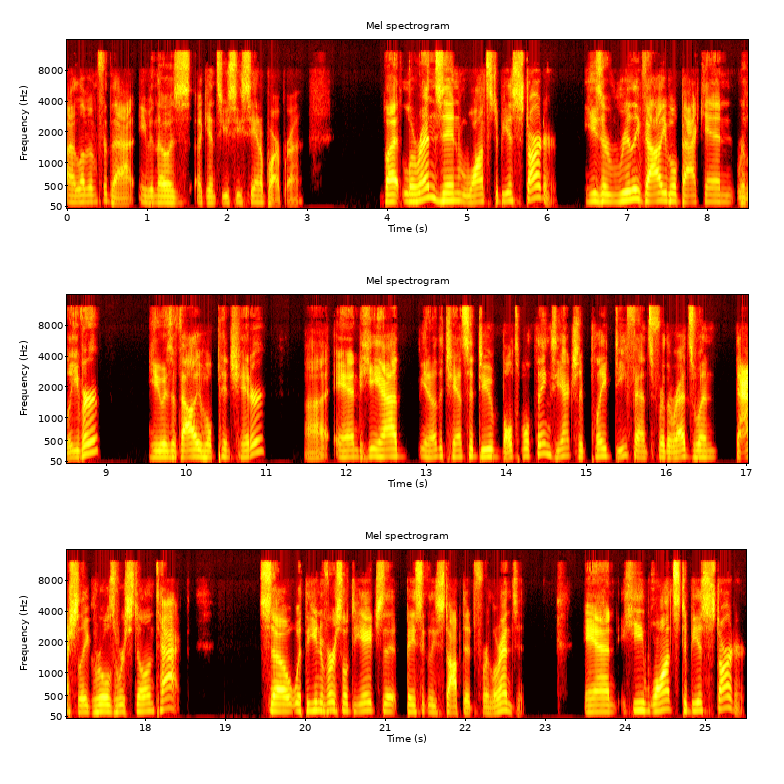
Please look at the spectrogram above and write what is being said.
I love him for that, even though it's against UC Santa Barbara. But Lorenzen wants to be a starter. He's a really valuable back end reliever. He was a valuable pinch hitter. Uh, and he had, you know, the chance to do multiple things. He actually played defense for the Reds when National League rules were still intact. So with the universal DH, that basically stopped it for Lorenzen. And he wants to be a starter.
